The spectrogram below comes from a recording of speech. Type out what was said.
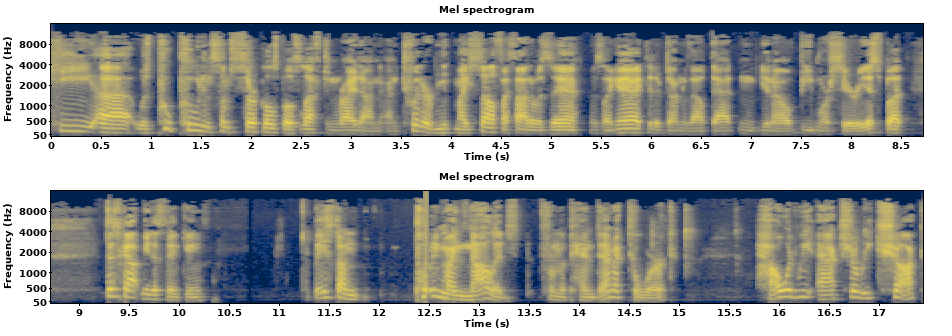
he uh, was poo pooed in some circles, both left and right on, on Twitter. Myself, I thought it was eh. I was like, eh, I could have done without that and, you know, be more serious. But this got me to thinking based on putting my knowledge from the pandemic to work, how would we actually chuck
